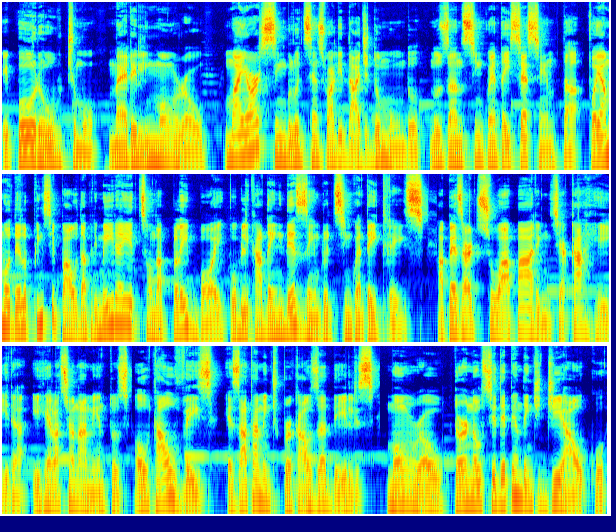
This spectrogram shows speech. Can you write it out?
E por último, Marilyn Monroe. O maior símbolo de sensualidade do mundo nos anos 50 e 60 foi a modelo principal da primeira edição da Playboy, publicada em dezembro de 53. Apesar de sua aparência, carreira e relacionamentos, ou talvez exatamente por causa deles, Monroe tornou-se dependente de álcool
